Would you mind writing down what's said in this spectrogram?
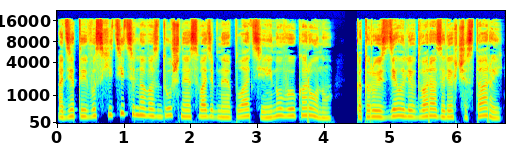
одетый в восхитительно воздушное свадебное платье и новую корону, которую сделали в два раза легче старой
